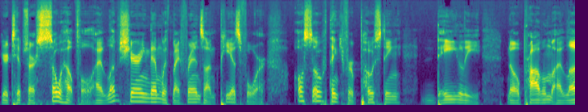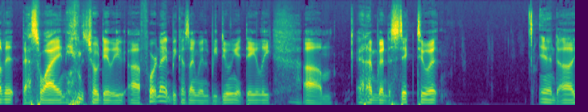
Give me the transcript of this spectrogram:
Your tips are so helpful. I love sharing them with my friends on PS4. Also, thank you for posting daily. No problem. I love it. That's why I named the show Daily uh, Fortnite because I'm going to be doing it daily, um, and I'm going to stick to it and uh,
